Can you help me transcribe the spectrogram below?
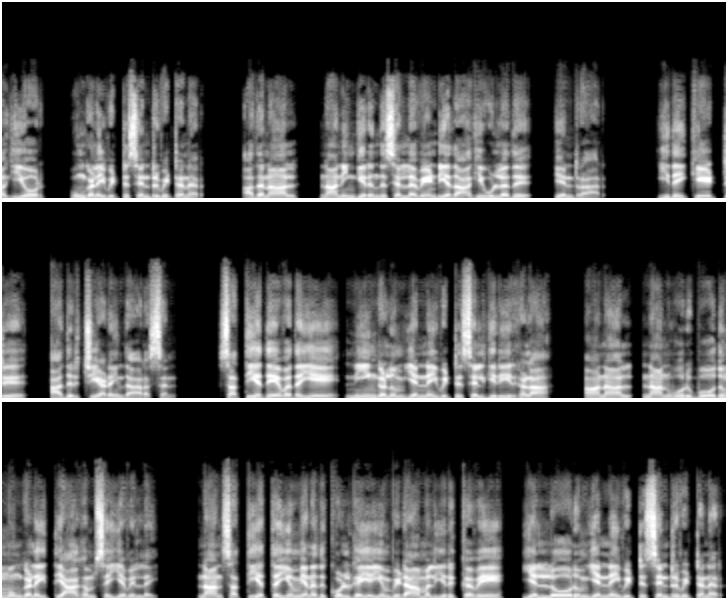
ஆகியோர் உங்களை விட்டு சென்றுவிட்டனர். அதனால் நான் இங்கிருந்து செல்ல வேண்டியதாகி உள்ளது என்றார். இதை கேட்டு அதிர்ச்சி அடைந்த அரசன் சத்திய தேவதையே நீங்களும் என்னை விட்டு செல்கிறீர்களா? ஆனால் நான் ஒருபோதும் உங்களை தியாகம் செய்யவில்லை. நான் சத்தியத்தையும் எனது கொள்கையையும் விடாமல் இருக்கவே எல்லோரும் என்னை விட்டு சென்று விட்டனர்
